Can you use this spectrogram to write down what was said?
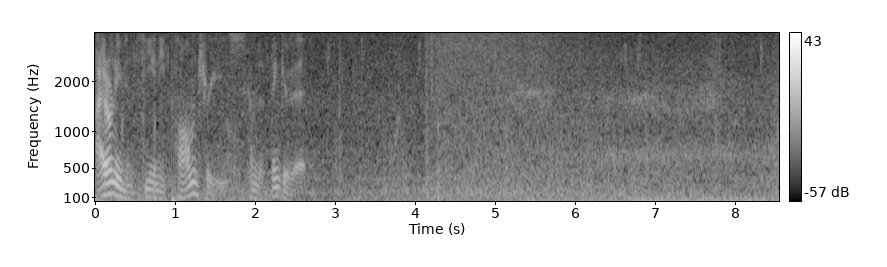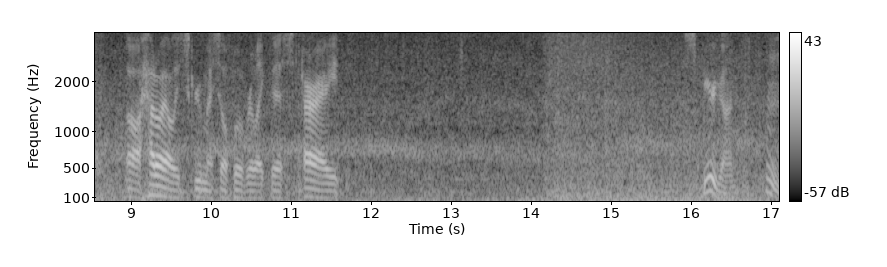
I don't even see any palm trees, come to think of it. Oh, how do I always screw myself over like this? Alright. Spear gun. Hmm.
